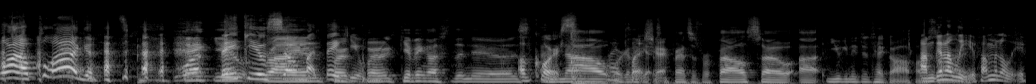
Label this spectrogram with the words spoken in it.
What a plug! Thank you, Thank you so much. Thank for, you. for giving us the news. Of course. And now My we're going to get to Frances Ruffelle, so uh, you need to take off. I'm, I'm gonna leave. I'm gonna leave.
